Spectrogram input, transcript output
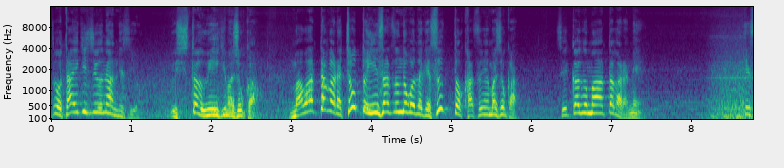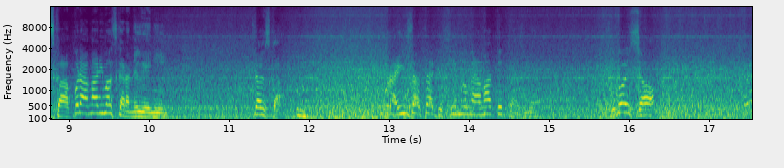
そう待機中なんですよ。下上行きましょうか。回ったからちょっと印刷のとこだけスッとかすめましょうか。せっかく回ったからね。ですか？これ上がりますからね上に。大丈夫ですか、ほら印刷されて新聞が上がってったんですね。すごいでしょ。これ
